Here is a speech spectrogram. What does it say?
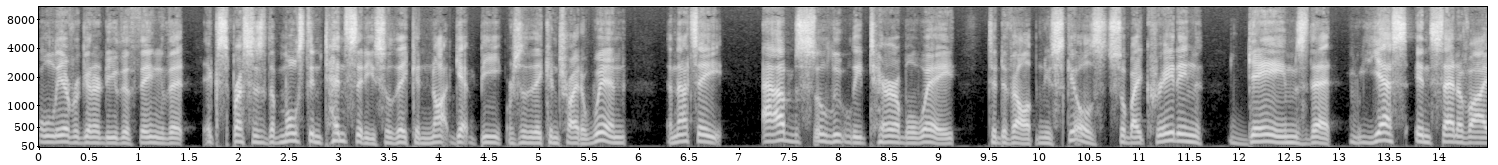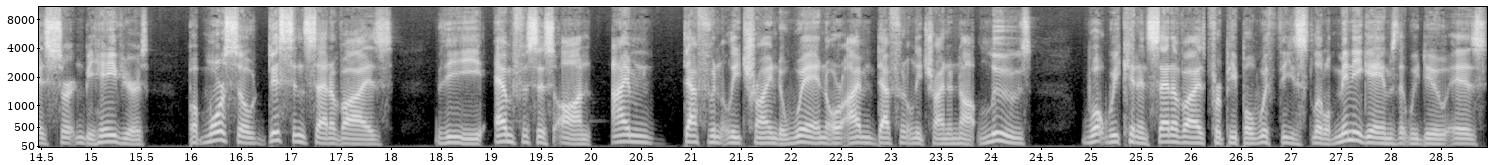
only ever going to do the thing that expresses the most intensity so they can not get beat or so they can try to win. And that's a absolutely terrible way to develop new skills. So by creating games that yes incentivize certain behaviors, but more so disincentivize the emphasis on I'm definitely trying to win or I'm definitely trying to not lose. What we can incentivize for people with these little mini games that we do is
